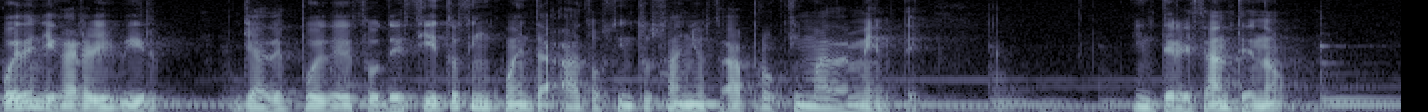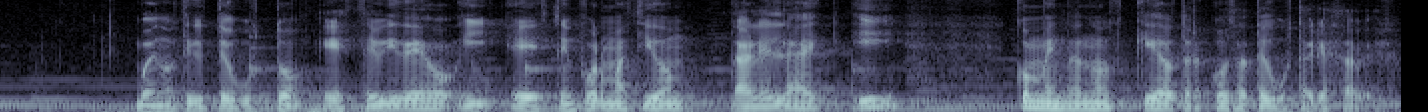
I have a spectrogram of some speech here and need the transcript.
pueden llegar a vivir ya después de eso de 150 a 200 años aproximadamente. Interesante, ¿no? Bueno, si te gustó este video y esta información, dale like y coméntanos qué otra cosa te gustaría saber.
